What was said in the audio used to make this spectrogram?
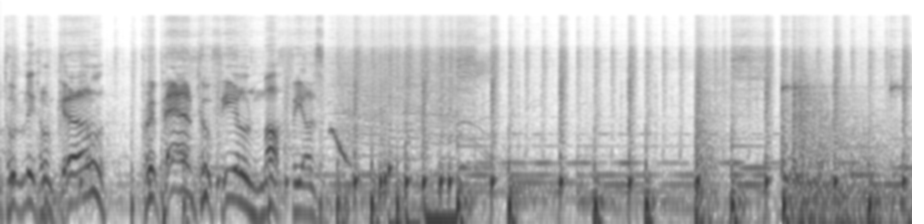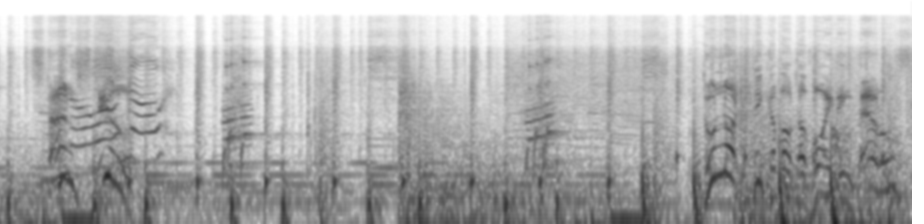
To little girl. Prepare to feel Mafia's... Stand still! Do not think about avoiding barrels.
